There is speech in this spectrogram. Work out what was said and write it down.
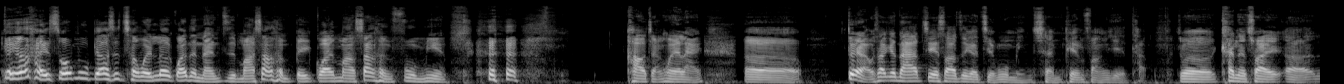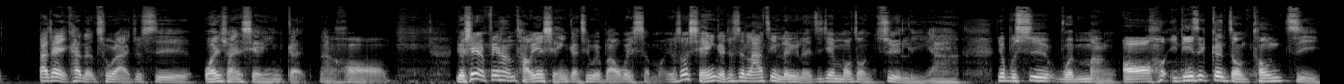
刚刚还说目标是成为乐观的男子，马上很悲观，马上很负面。好，讲回来，呃，对了，我要跟大家介绍这个节目名称《偏方夜谈》，就看得出来，呃，大家也看得出来，就是我很喜欢谐音梗。然后有些人非常讨厌谐音梗，其实我也不知道为什么。有时候谐音梗就是拉近人与人之间某种距离啊，又不是文盲哦，一定是各种通缉。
